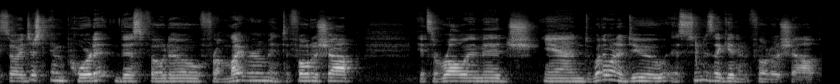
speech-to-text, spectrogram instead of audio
so I just imported this photo from Lightroom into Photoshop. It's a raw image, and what I want to do as soon as I get in Photoshop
